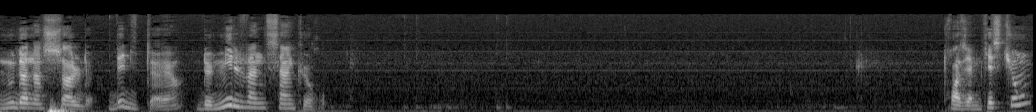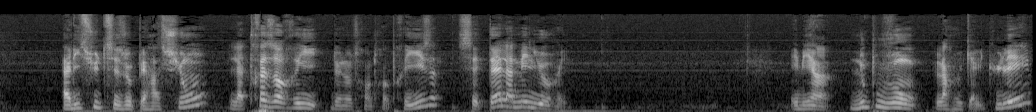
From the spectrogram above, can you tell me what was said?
nous donne un solde débiteur de 1025 euros. Troisième question. À l'issue de ces opérations, la trésorerie de notre entreprise s'est-elle améliorée? Eh bien, nous pouvons la recalculer.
